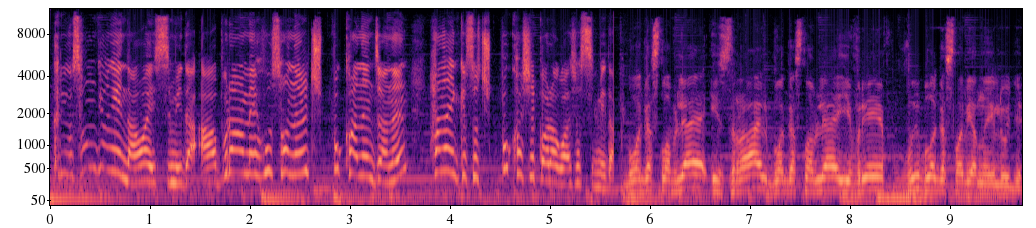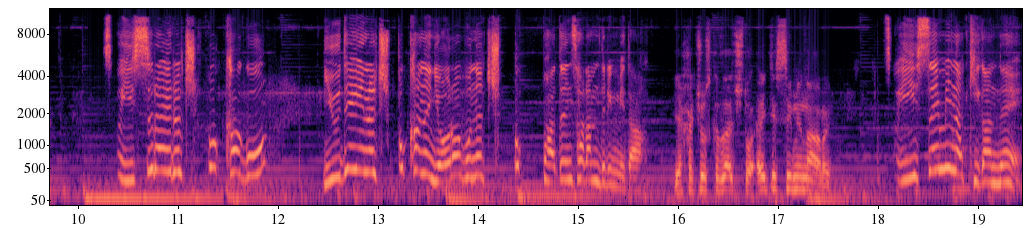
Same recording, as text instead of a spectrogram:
그리고 성경에 나와 있습니다. 아브라함의 후손을 축복하는 자는 하나님께서 축복하실 거라고 하셨습니다. Благословляя Израиль, благословляя евреев, вы благословенные люди. 그래서 이스라엘을 축복하고 유대인을 축복하는 여러분은 축복받은 사람들입니다. Я хочу сказать, что эти семинары 그래서 이 세미나 기간 내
